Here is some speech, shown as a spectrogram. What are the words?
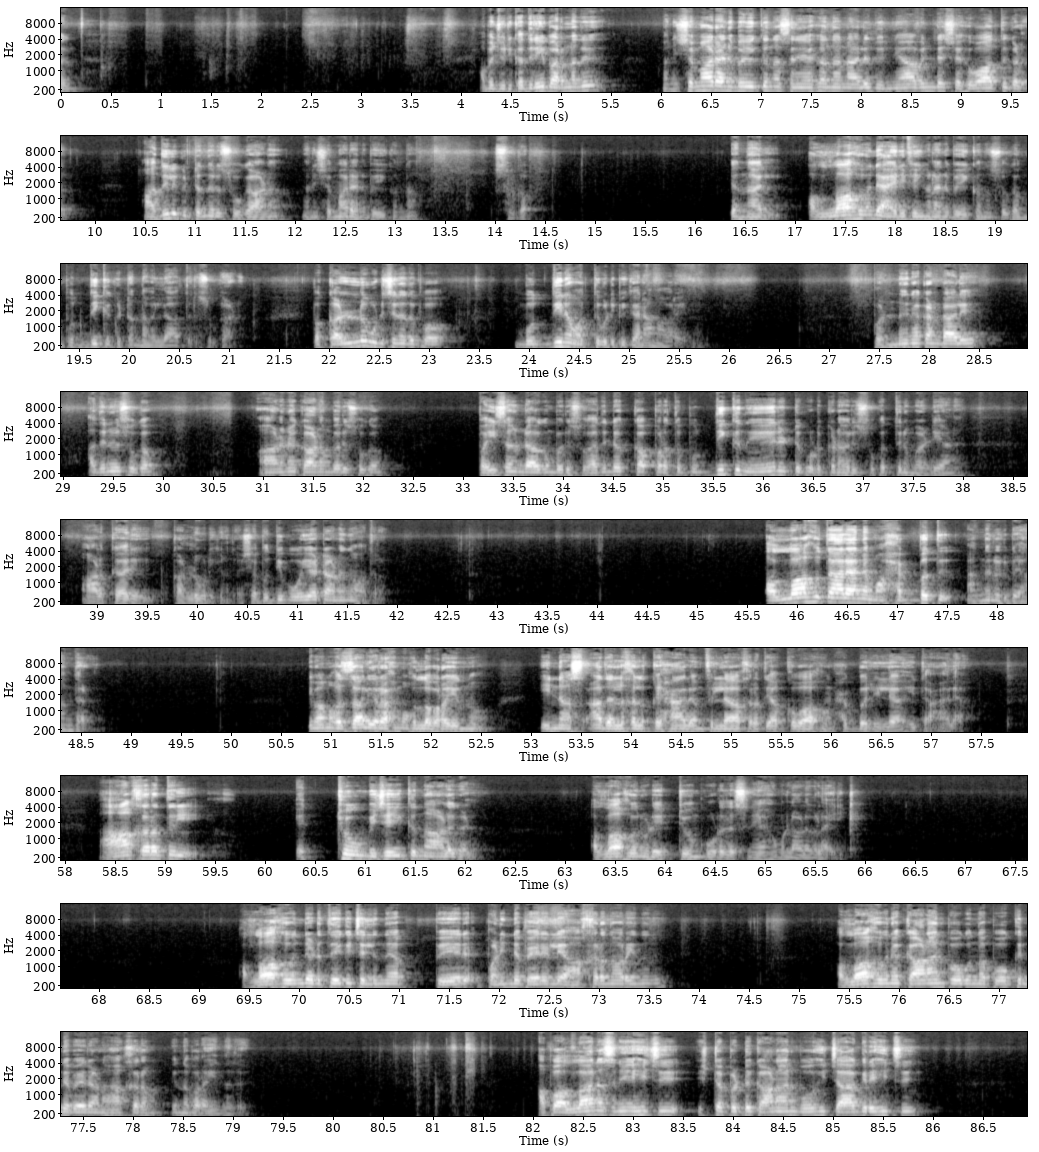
അപ്പോൾ ചുരുക്കത്തിൽ ഈ പറഞ്ഞത് മനുഷ്യന്മാരനുഭവിക്കുന്ന സ്നേഹം എന്ന് പറഞ്ഞാൽ ദുന്യാവിന്റെ ഷഹ്വാത്തുകൾ അതിൽ കിട്ടുന്നൊരു സുഖമാണ് മനുഷ്യന്മാർ അനുഭവിക്കുന്ന സുഖം. എന്നാൽ അള്ളാഹുവിന്റെ ആരിഫ്യങ്ങൾ അനുഭവിക്കുന്ന സുഖം ബുദ്ധിക്ക് കിട്ടുന്ന വല്ലാത്തൊരു സുഖമാണ്. ഇപ്പോൾ കള്ള് കുടിച്ചിനതിപ്പോൾ ബുദ്ധിനെ മത്ത് പിടിപ്പിക്കാനാണ് പറയുന്നത്. പെണ്ണിനെ കണ്ടാൽ അതിനൊരു സുഖം ആണിനെ കാണുമ്പോൾ ഒരു സുഖം പൈസ ഉണ്ടാകുമ്പോൾ ഒരു സുഖം അതിന്റെ ഒക്കെ അപ്പുറത്ത് ബുദ്ധിക്ക് നേരിട്ട് കൊടുക്കണ ഒരു സുഖത്തിനും വേണ്ടിയാണ് ആൾക്കാർ കള്ളു കുടിക്കുന്നത് പക്ഷെ ബുദ്ധി പോയിട്ടാണെന്ന് മാത്രം. അള്ളാഹു താലാന്റെ മഹബത്ത് അങ്ങനെ ഒരു ഭ്രാന്താണ്. ഇമാം ഹസാലി റഹ്മുല്ല പറയുന്നു ആഖിറത്തിൽ ഏറ്റവും വിജയിക്കുന്ന ആളുകൾ അള്ളാഹുവിനോട് ഏറ്റവും കൂടുതൽ സ്നേഹമുള്ള ആളുകളായിരിക്കും. അള്ളാഹുവിന്റെ അടുത്തേക്ക് ചെല്ലുന്ന പേര് പണിന്റെ പേരല്ലേ ആഹർ എന്ന് പറയുന്നത്? അള്ളാഹുവിനെ കാണാൻ പോകുന്ന പോക്കിന്റെ പേരാണ് ആഹ്റം എന്ന് പറയുന്നത്. അപ്പോൾ അള്ളാഹിനെ സ്നേഹിച്ച് ഇഷ്ടപ്പെട്ട് കാണാൻ മോഹിച്ച് ആഗ്രഹിച്ച്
